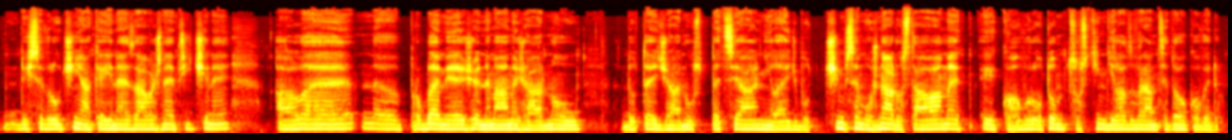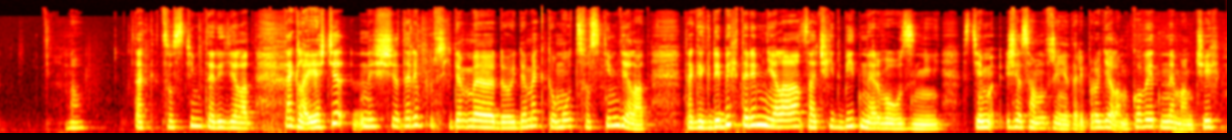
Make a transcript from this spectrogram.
když se vyloučí nějaké jiné závažné příčiny, ale eh, problém je, že nemáme žádnou doteď žádnou speciální léčbu, čím se možná dostáváme i k hovoru o tom, co s tím dělat v rámci toho covidu. No, tak co s tím tedy dělat? Takhle, ještě než tedy přijdeme, dojdeme k tomu, co s tím dělat, tak kdybych tedy měla začít být nervózní s tím, že samozřejmě tady prodělám covid, nemám čich,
